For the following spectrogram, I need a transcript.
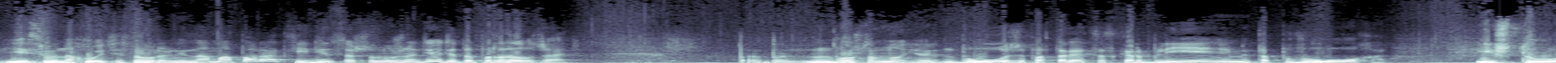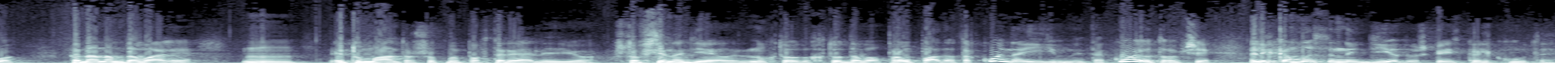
Если вы находитесь на уровне намоаппаратхи, единственное, что нужно делать, это продолжать. Потому что многие говорят, боже, повторять с оскорблениями, это плохо. И что? Когда нам давали м, эту мантру, чтобы мы повторяли ее, что все наделали, ну кто, кто давал, Праупада такой наивный, такой вот вообще легкомысленный дедушка из Калькуты.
